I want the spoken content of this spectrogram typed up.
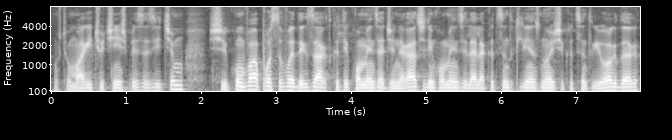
nu știu, Mariciu 15 să zicem, și cumva pot să văd exact câte comenzi a generat și din comenzile alea cât sunt clienți noi și cât sunt reorder.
